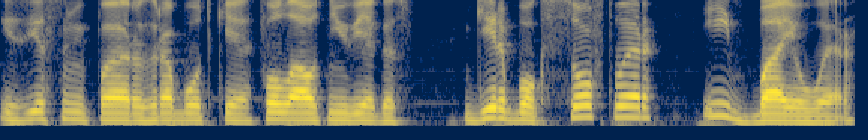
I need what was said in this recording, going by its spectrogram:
известными по разработке Fallout New Vegas, Gearbox Software и BioWare.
